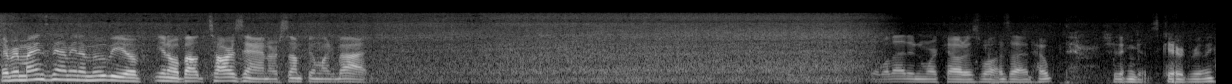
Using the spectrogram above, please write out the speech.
It reminds me, I'm in a movie of, you know, about Tarzan or something like that. Yeah, well, that didn't work out as well as I had hoped. She didn't get scared, really.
